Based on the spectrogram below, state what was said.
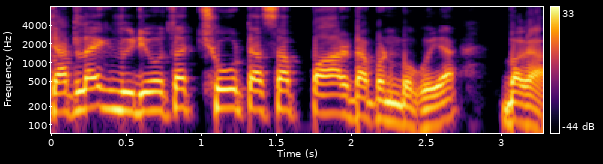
त्यातला एक व्हिडिओचा छोटासा पार्ट आपण बघूया. बघा.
